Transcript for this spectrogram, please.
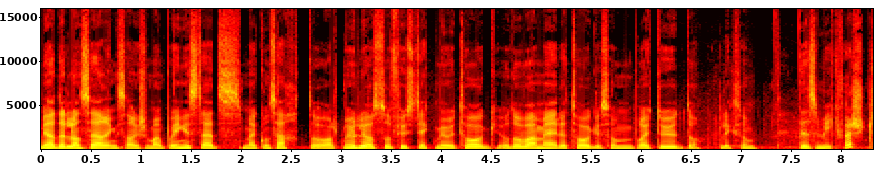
Vi hadde lanseringsarrangement på Ingesteds med konsert og alt mulig, og så først gikk vi jo i tog, og da var jeg med i det toget som brøt ut, da, liksom. Det som gikk først?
